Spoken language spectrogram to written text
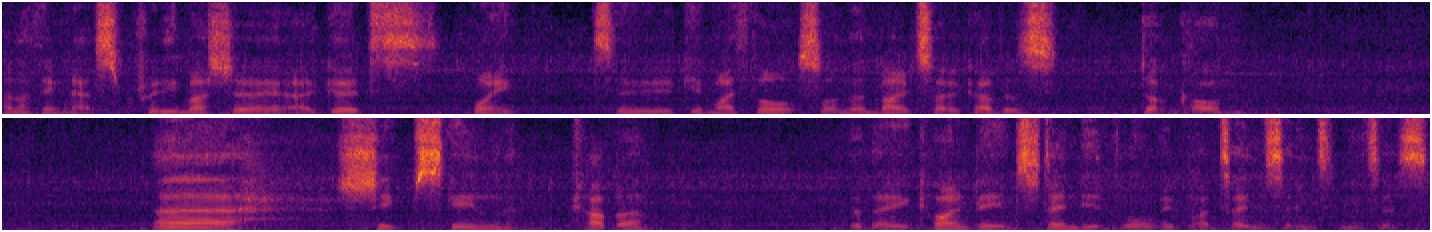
and I think that's pretty much a, a good point to give my thoughts on the motocoverz.com uh, sheepskin cover that they kindly extended for me by 10 centimetres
